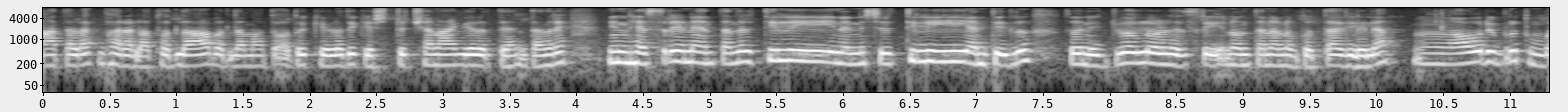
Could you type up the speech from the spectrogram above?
ಮಾತಾಡೋಕ್ಕೆ ಬರಲ್ಲ. ತೊದಲಾ ಬದಲ ಮಾತು. ಅದು ಕೇಳೋದಕ್ಕೆ ಎಷ್ಟು ಚೆನ್ನಾಗಿರುತ್ತೆ ಅಂತಂದರೆ ನಿನ್ನ ಹೆಸರೇನೆ ಅಂತಂದರೆ ತಿಳಿ ನನ್ನ ಹೆಸರು ತಿಳಿ ಅಂತಿದ್ಲು. ಸೊ ನಿಜವಾಗ್ಲೂ ಅವಳ ಹೆಸರು ಏನು ಅಂತ ನನಗೆ ಗೊತ್ತಾಗಲಿಲ್ಲ. ಅವರಿಬ್ಬರು ತುಂಬ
